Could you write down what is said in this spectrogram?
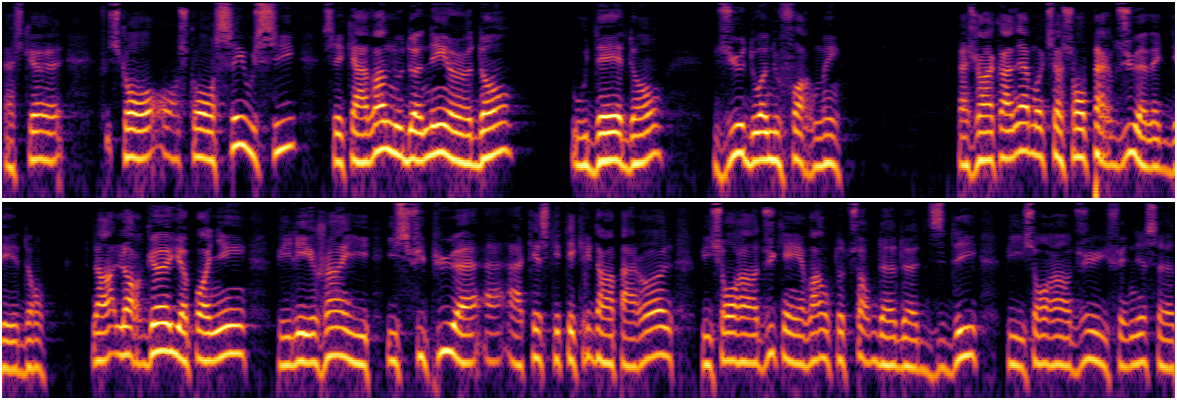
Parce que ce qu'on sait aussi, c'est qu'avant de nous donner un don ou des dons, Dieu doit nous former. Parce que j'en connais, moi, qui se sont perdus avec des dons. L'orgueil a pogné, puis les gens, ils, ils se fient plus à, ce qui est écrit dans la parole, puis ils sont rendus qu'ils inventent toutes sortes d'idées, puis ils sont rendus, ils finissent euh,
